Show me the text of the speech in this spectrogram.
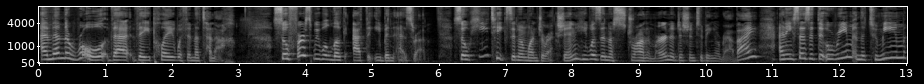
and then the role that they play within the Tanakh. So, first we will look at the Ibn Ezra. So, he takes it in one direction. He was an astronomer in addition to being a rabbi. And he says that the Urim and the Tumim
